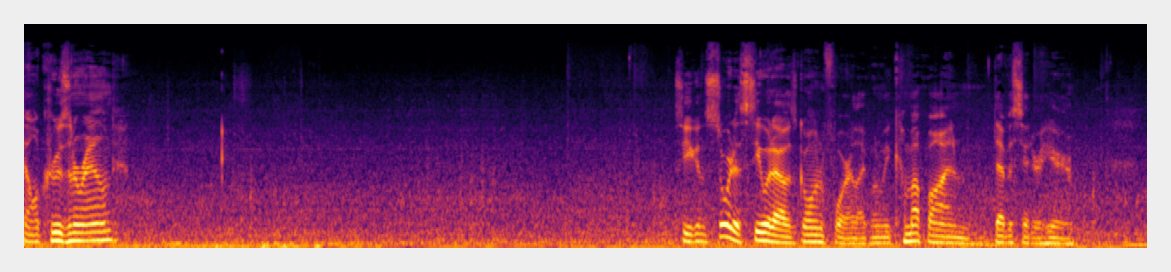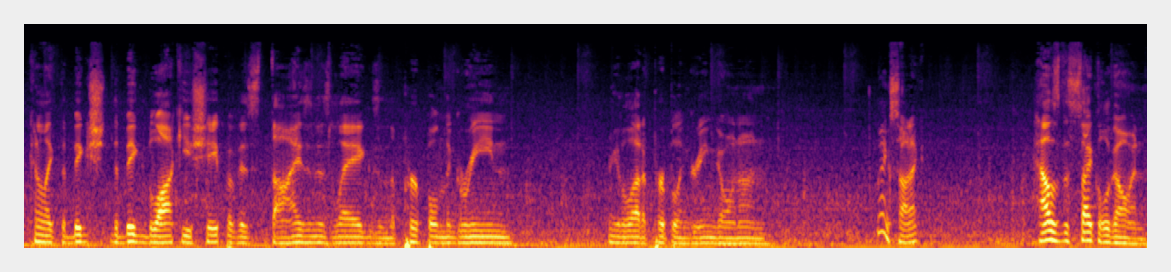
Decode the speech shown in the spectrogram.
Still cruising around. So you can sort of see what I was going for. Like when we come up on Devastator here, kind of like the big, the big blocky shape of his thighs and his legs, and the purple and the green. We get a lot of purple and green going on. Thanks, Sonic. How's the cycle going?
